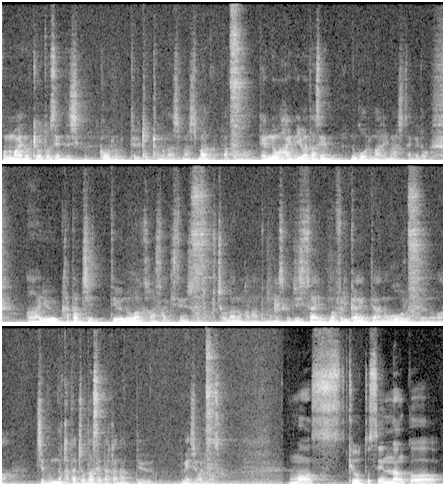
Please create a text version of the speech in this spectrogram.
この前の京都戦でゴールという結果も出しました、まあ、あと天皇杯の岩田戦のゴールもありましたけどああいう形っていうのは川崎選手の特徴なのかなと思うんですけど実際、まあ、振り返ってあのゴールっていうのは自分の形を出せたかなっていうイメージはありますか？まあ京都戦なんかは、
